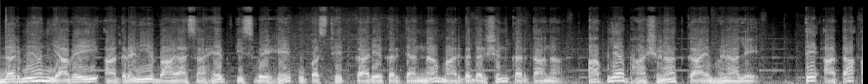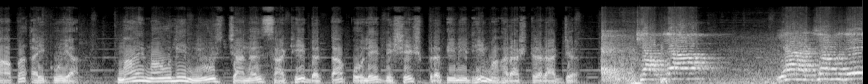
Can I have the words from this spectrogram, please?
दरम्यान यावेळी आदरणीय बाळासाहेब किसवे हे उपस्थित कार्यकर्त्यांना मार्गदर्शन करताना आपल्या भाषणात काय म्हणाले ते आता आपण ऐकूया. माय माऊली न्यूज चॅनलसाठी दत्ता पोले विशेष प्रतिनिधी महाराष्ट्र राज्य. की आपल्या या राज्यामध्ये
